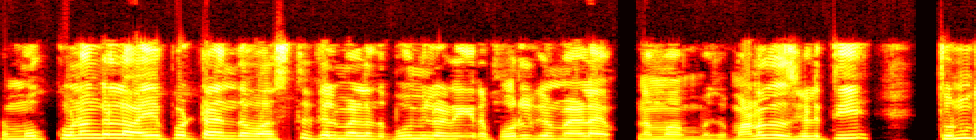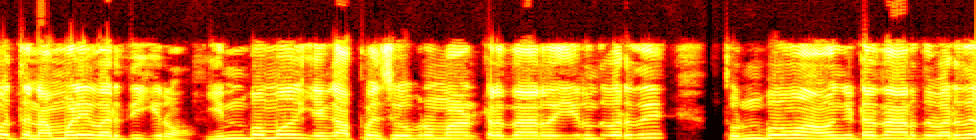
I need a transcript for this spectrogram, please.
முக்குணங்கள்ல வயப்பட்ட இந்த வஸ்துக்கள் மேல இந்த பூமியில கிடைக்கிற பொருட்கள் மேல நம்ம மனதை செலுத்தி துன்பத்தை நம்மளே வருத்திக்கிறோம். இன்பமும் எங்க அப்பா சிவபெருமான்கிட்ட தான் இருந்து வருது. துன்பமும் அவங்ககிட்ட தான் இருந்து வருது.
